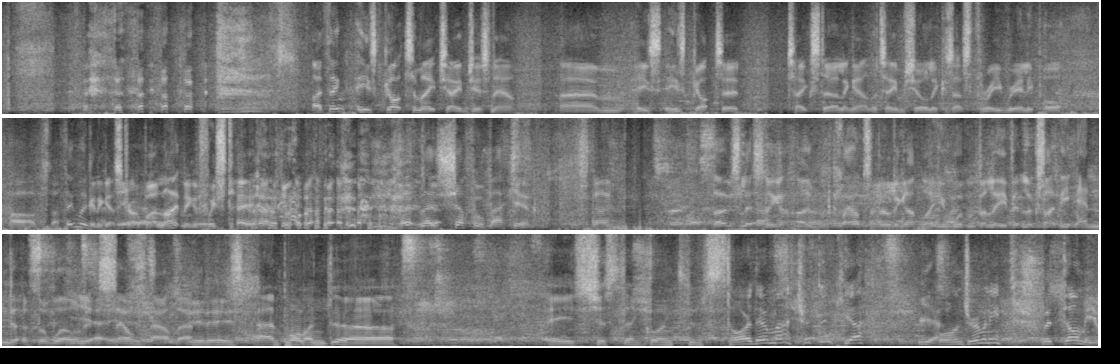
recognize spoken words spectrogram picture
I think he's got to make changes now. Um, he's he's got to take Sterling out of the team surely because that's three really poor halves. I think we're going to get struck Yeah. by lightning if we stay. Let, us shuffle back in. Those listening at home, clouds are building up like you wouldn't believe. It looks like the end of the world itself it out there. It is, and Poland uh, is just then going to start their match. I think, yeah. Yeah. Poland, Germany. But tell me,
